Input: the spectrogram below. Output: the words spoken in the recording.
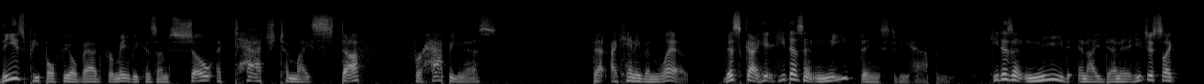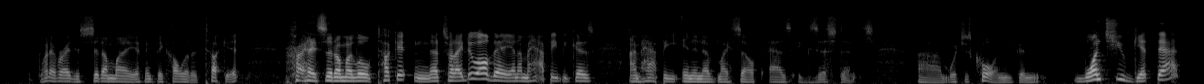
these people feel bad for me because I'm so attached to my stuff for happiness that I can't even live. This guy here, he doesn't need things to be happy. He doesn't need an identity. He's just like, whatever, I just sit on my, I think they call it a tucket, right? I sit on my little tucket and that's what I do all day. And I'm happy because I'm happy in and of myself as existence, um, which is cool. And you can once you get that,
